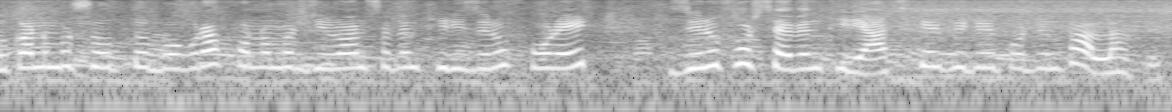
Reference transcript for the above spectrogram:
দোকান নম্বর সত্তর Bogura phone number zero one seven three zero four eight zero four seven three আজকের ভিডিও পর্যন্ত। আল্লাহ হাফিজ।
